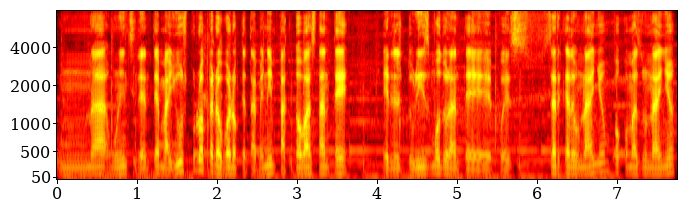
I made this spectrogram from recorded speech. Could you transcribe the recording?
un incidente mayúsculo, pero bueno, que también impactó bastante en el turismo durante pues cerca de un año, un poco más de un año,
